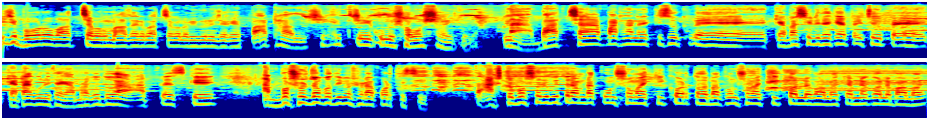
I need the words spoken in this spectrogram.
এই যে বড় বাচ্চা এবং মাঝারি বাচ্চাগুলো বিভিন্ন জায়গায় পাঠান সেক্ষেত্রে কোনো সমস্যা হয় কিনা? না বাচ্চা পাঠানোর কিছু ক্যাপাসিটি থাকে কিছু ক্যাটাগরি থাকে আমরা কিন্তু আজকে আট বছর যাবত এই ব্যবসাটা করতেছি। তো আট বছরের ভিতরে আমরা কোন সময় কী করতে হয় বা কোন সময় কী করলে ভালো হয় কেমনে করলে ভালো হয়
